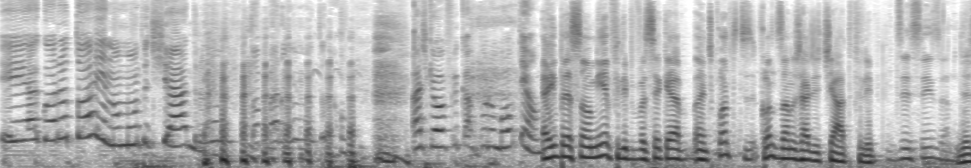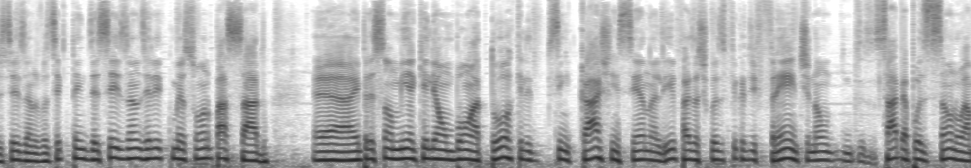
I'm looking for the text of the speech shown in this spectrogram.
E agora eu tô aí no mundo de teatro. Não tô parando muito, não. Acho que eu vou ficar por um bom tempo. É impressão minha, Felipe, você que é. Quantos, quantos anos já de teatro, Felipe? 16 anos. 16 anos. Você que tem 16 anos, ele começou ano passado. É, a impressão minha é que ele é um bom ator, que ele se encaixa em cena ali, faz as coisas, fica de frente, não sabe a posição, a,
